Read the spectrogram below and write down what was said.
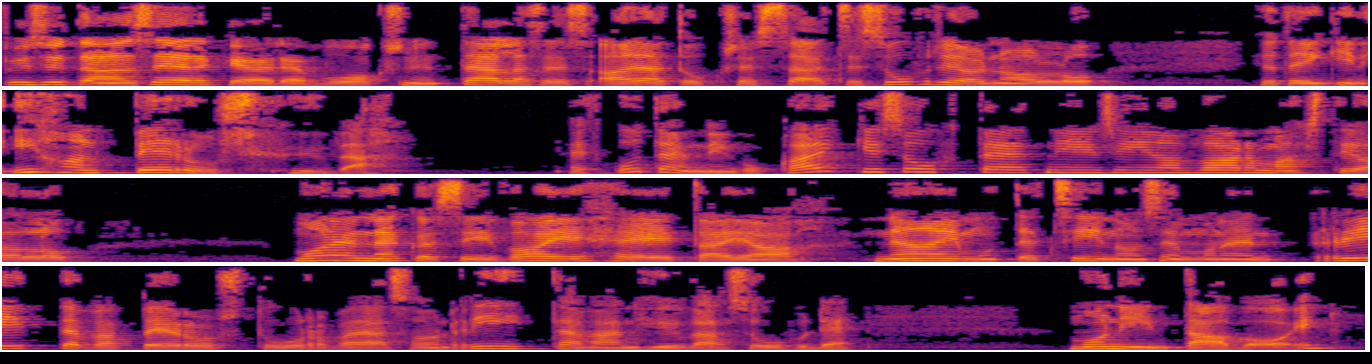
pysytään selkeyden vuoksi nyt tällaisessa ajatuksessa, että se suhde on ollut jotenkin ihan perushyvä. Et kuten niin kuin kaikki suhteet, niin siinä on varmasti ollut monennäköisiä vaiheita ja näin, mutta et siinä on semmoinen riittävä perusturva ja se on riittävän hyvä suhde monin tavoin.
